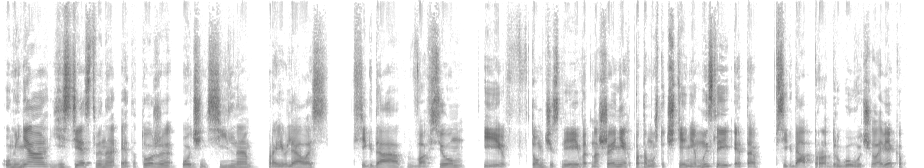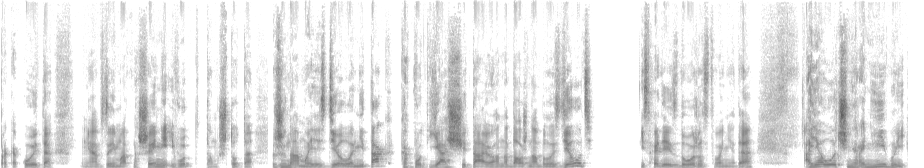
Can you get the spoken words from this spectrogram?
У меня, естественно, это тоже очень сильно проявлялось всегда во всем и в том числе и в отношениях, потому что чтение мыслей это всегда про другого человека, про какое-то а, взаимоотношение, и вот там что-то жена моя сделала не так, как вот я считаю она должна была сделать, исходя из долженствования, да? А я очень ранимый,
